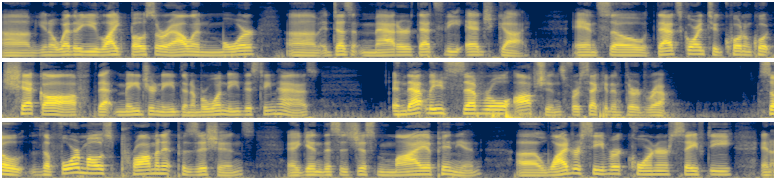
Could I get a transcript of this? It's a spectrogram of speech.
Um, you know, whether you like Bosa or Allen more, um, it doesn't matter. That's the edge guy. And so that's going to quote unquote check off that major need, the number one need this team has. And that leaves several options for second and third round. So the four most prominent positions, again, this is just my opinion, uh, wide receiver, corner, safety, an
